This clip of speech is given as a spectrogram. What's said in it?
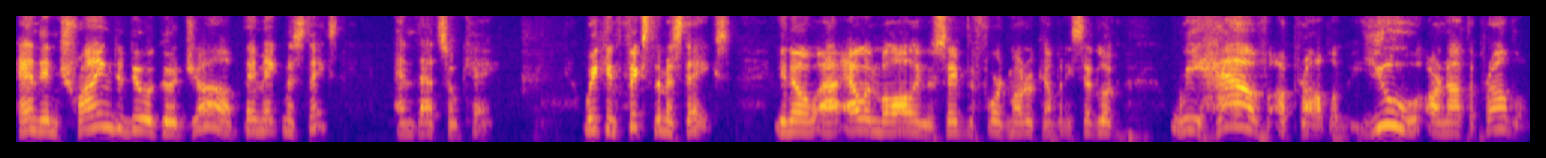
And in trying to do a good job, they make mistakes. And that's okay. We can fix the mistakes. You know, uh, Alan Mulally, who saved the Ford Motor Company, said, Look, we have a problem. You are not the problem.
